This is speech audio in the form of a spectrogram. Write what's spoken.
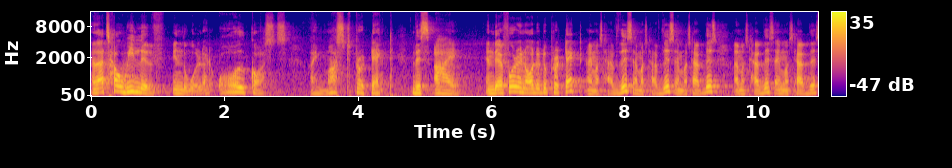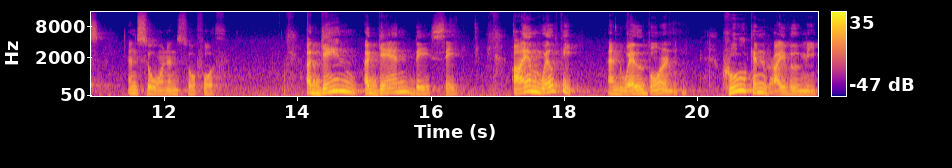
And that's how we live in the world. At all costs, I must protect this I. And therefore, in order to protect, I must have this, I must have this, I must have this, I must have this, I must have this, and so on and so forth. Again, again, they say, I am wealthy and well born. Who can rival me?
